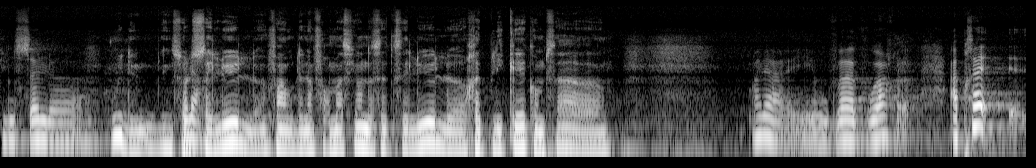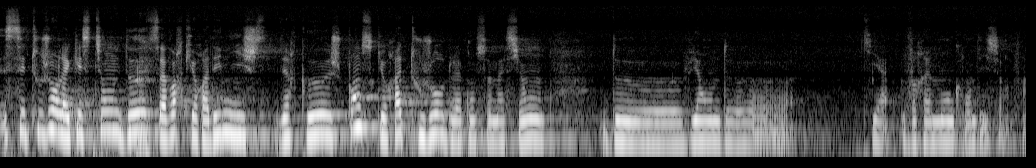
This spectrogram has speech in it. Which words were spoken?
d'une seule. euh, Oui, d'une seule Voilà. cellule, enfin, de l'information de cette cellule euh, répliquée comme ça. euh, Voilà, et on va voir. Après, c'est toujours la question de savoir qu'il y aura des niches. C'est-à-dire que je pense qu'il y aura toujours de la consommation de viande qui a vraiment grandi sur, enfin,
